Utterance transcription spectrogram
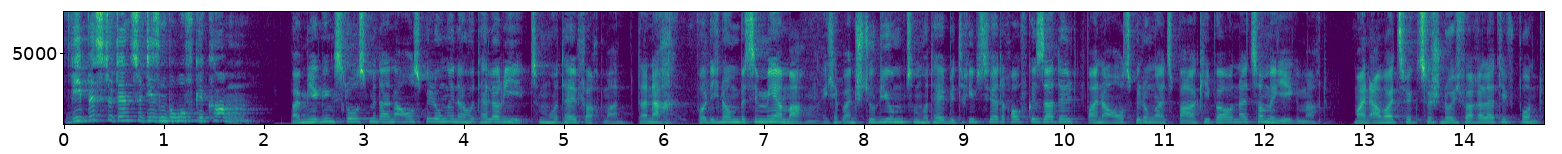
Wie bist du denn zu diesem Beruf gekommen? Bei mir ging es los mit einer Ausbildung in der Hotellerie zum Hotelfachmann. Danach wollte ich noch ein bisschen mehr machen. Ich habe ein Studium zum Hotelbetriebswirt draufgesattelt, eine Ausbildung als Barkeeper und als Sommelier gemacht. Mein Arbeitsweg zwischendurch war relativ bunt.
